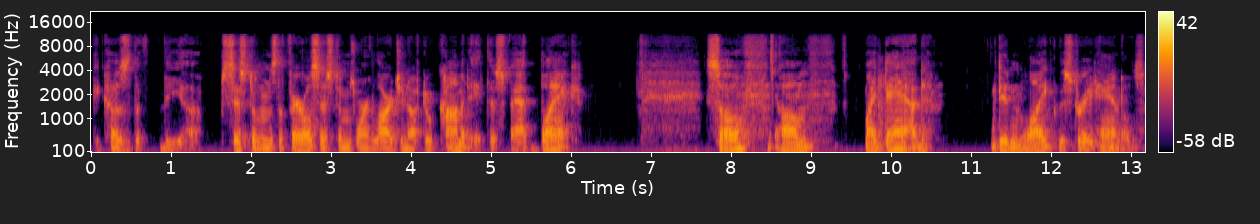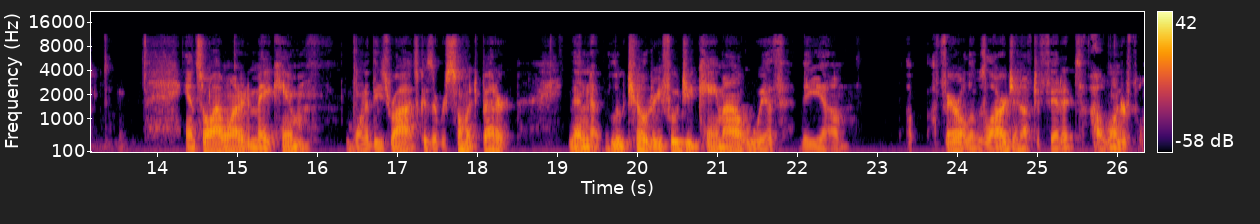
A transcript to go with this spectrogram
because the, the uh, systems, the ferrule systems, weren't large enough to accommodate this fat blank. So, um, my dad didn't like the straight handles. And so I wanted to make him one of these rods because they were so much better. Then Lew Childre, Fuji came out with the um, a, a ferrule that was large enough to fit it. Oh, wonderful.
